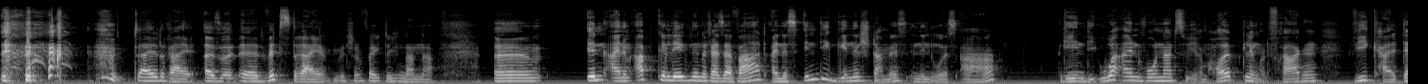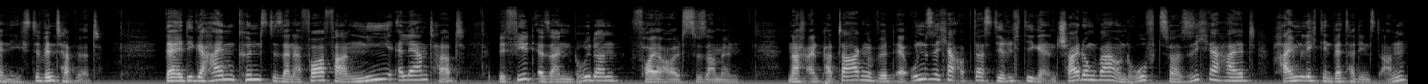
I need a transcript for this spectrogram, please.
Teil 3. Also äh, Witz 3. Bin schon völlig durcheinander. Ähm, in einem abgelegenen Reservat eines indigenen Stammes in den USA gehen die Ureinwohner zu ihrem Häuptling und fragen, wie kalt der nächste Winter wird. Da er die geheimen Künste seiner Vorfahren nie erlernt hat, befiehlt er seinen Brüdern, Feuerholz zu sammeln. Nach ein paar Tagen wird er unsicher, ob das die richtige Entscheidung war und ruft zur Sicherheit heimlich den Wetterdienst an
